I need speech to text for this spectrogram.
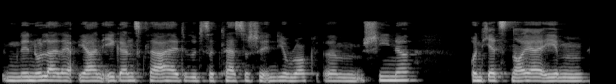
in den Nullerjahren eh ganz klar halt so diese klassische Indie-Rock-Schiene ähm, und jetzt neuer eben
